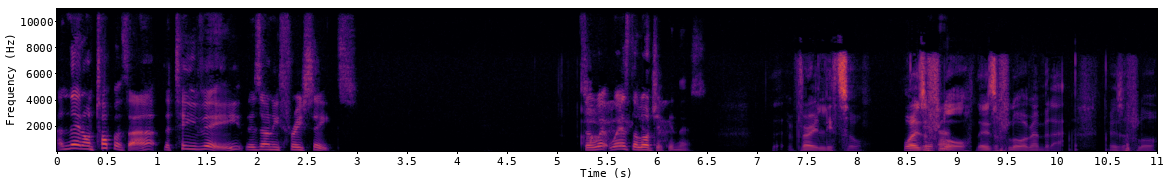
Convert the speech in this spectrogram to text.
and then on top of that, the TV. There's only three seats. So where, where's the logic in this? Very little. Well, there's a Yeah. floor. There's a floor. Remember that. There's a floor.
